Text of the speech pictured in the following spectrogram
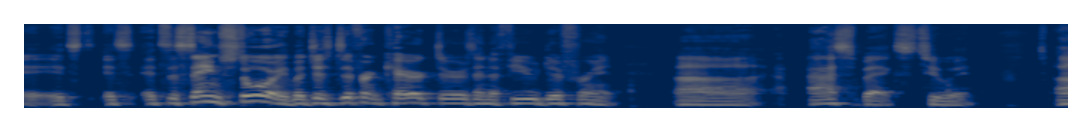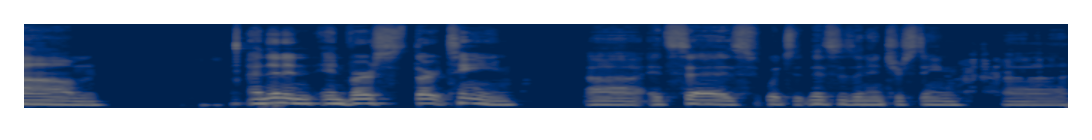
it's it's it's the same story, but just different characters and a few different uh, aspects to it. Um, and then in in verse thirteen, uh, it says, which this is an interesting uh,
